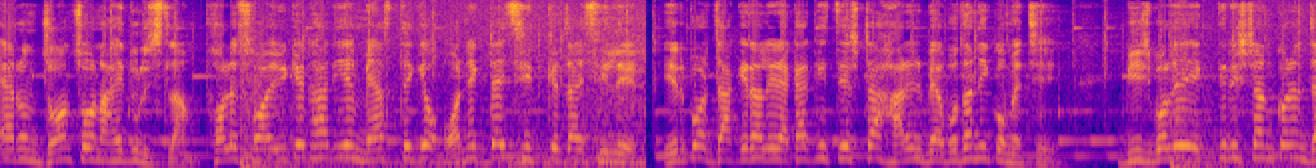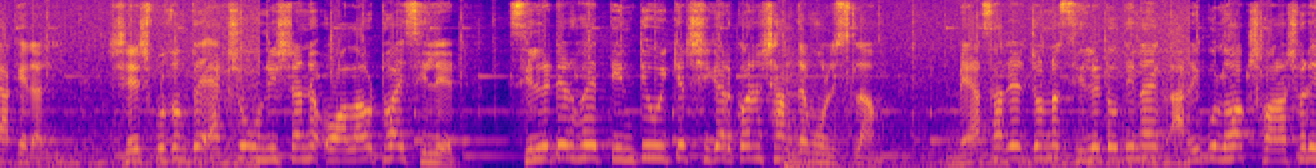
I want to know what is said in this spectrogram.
অ্যারন জনস ও নাহিদুল ইসলাম। ফলে ছয় উইকেট হারিয়ে ম্যাচ থেকে অনেকটাই ছিটকে যায় সিলেট। এরপর জাকের আলীর একাকী চেষ্টা হারের ব্যবধানই কমেছে। বিশ বলে একত্রিশ রান করেন জাকের আলী। শেষ পর্যন্ত একশো উনিশ রানে অল আউট হয় সিলেট। সিলেটের হয়ে তিনটি উইকেট শিকার করেন শামজামুল ইসলাম। ম্যাচ হারের জন্য সিলেট অধিনায়ক আরিফুল হক সরাসরি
